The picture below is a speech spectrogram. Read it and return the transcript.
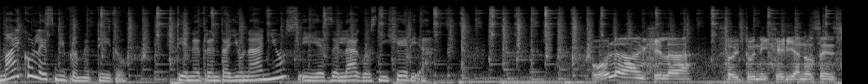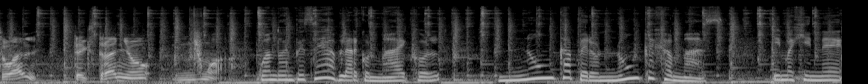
Michael es mi prometido. Tiene 31 años y es de Lagos, Nigeria. Hola Ángela, soy tu nigeriano sensual. Te extraño. Cuando empecé a hablar con Michael, nunca, pero nunca jamás imaginé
